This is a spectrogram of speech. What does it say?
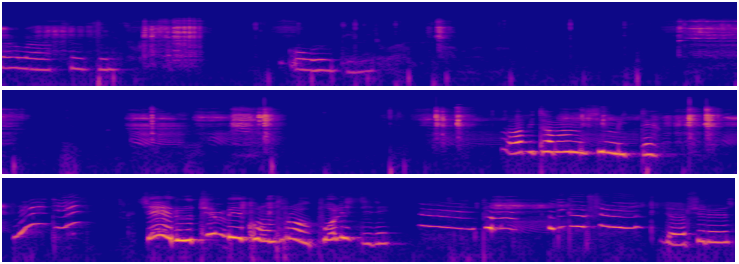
Salaksın seni sokacağım. Oo demir var. Abi tamam işim bitti. Neydi? Şey rutin bir kontrol polis dedi. Hmm, tamam hadi görüşürüz. Görüşürüz.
